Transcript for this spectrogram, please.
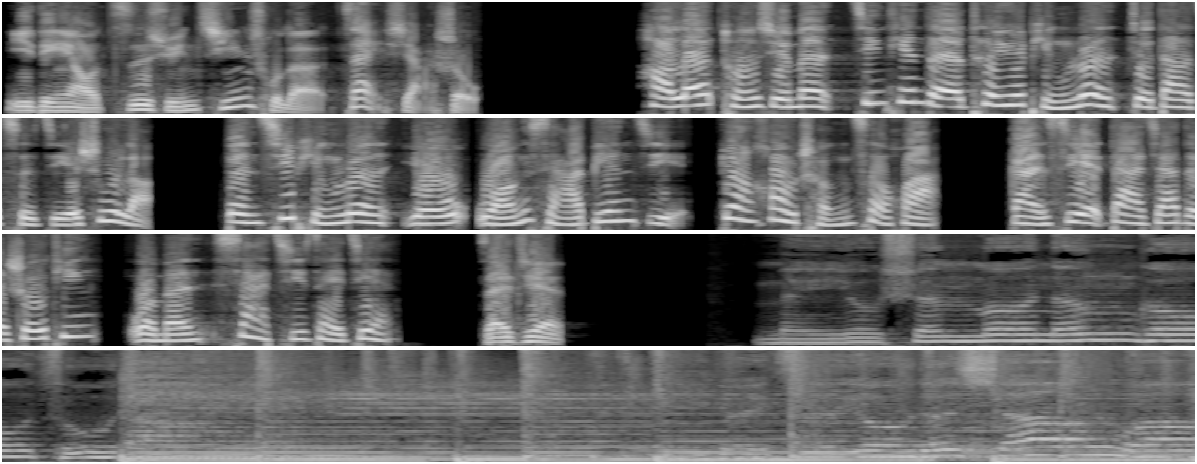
一定要咨询清楚了再下手。好了，同学们，今天的特约评论就到此结束了。本期评论由王霞编辑，段浩成策划。感谢大家的收听，我们下期再见。再见。没有什么能够阻挡你对自由的向往。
